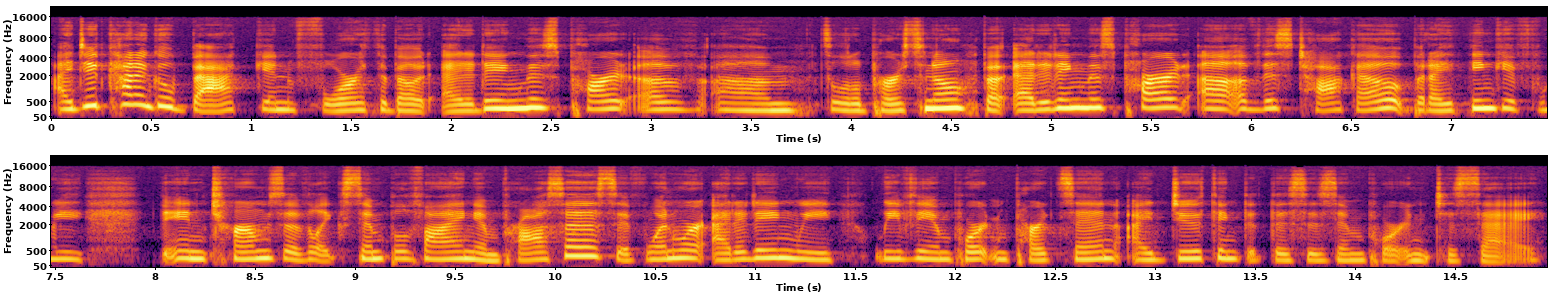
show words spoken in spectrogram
I did kind of go back and forth about editing this part of, um, it's a little personal, about editing this part uh, of this talk out. But I think if we, in terms of like simplifying and process, if when we're editing we leave the important parts in, I do think that this is important to say.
